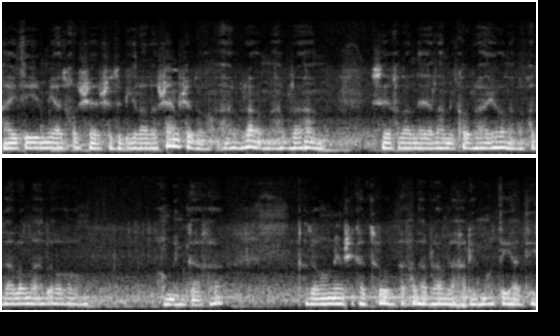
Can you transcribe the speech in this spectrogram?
הייתי מיד חושב שזה בגלל השם שלו, אברהם, אברהם. שכל הנעלם מכל רעיון, אבל חז"ל לא, לא אומרים ככה. חז"ל אומרים שכתוב על אברהם והרימותי ידי.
